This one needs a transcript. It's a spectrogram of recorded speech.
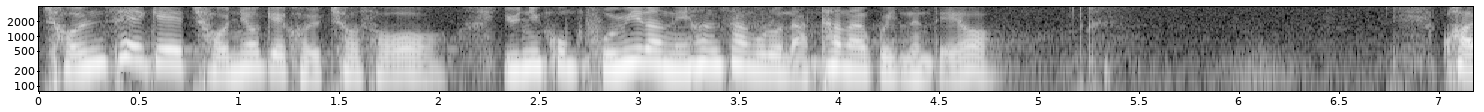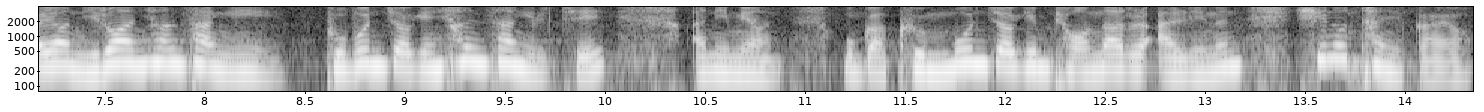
전 세계 전역에 걸쳐서 유니콘 붐이라는 현상으로 나타나고 있는데요. 과연 이러한 현상이 부분적인 현상일지 아니면 뭔가 근본적인 변화를 알리는 신호탄일까요?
